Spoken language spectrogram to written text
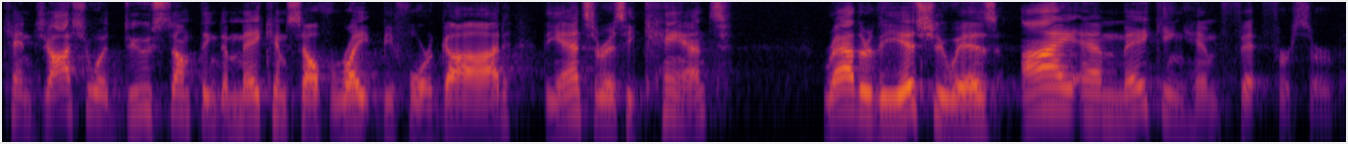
can Joshua do something to make himself right before God? The answer is he can't. Rather, the issue is I am making him fit for service.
